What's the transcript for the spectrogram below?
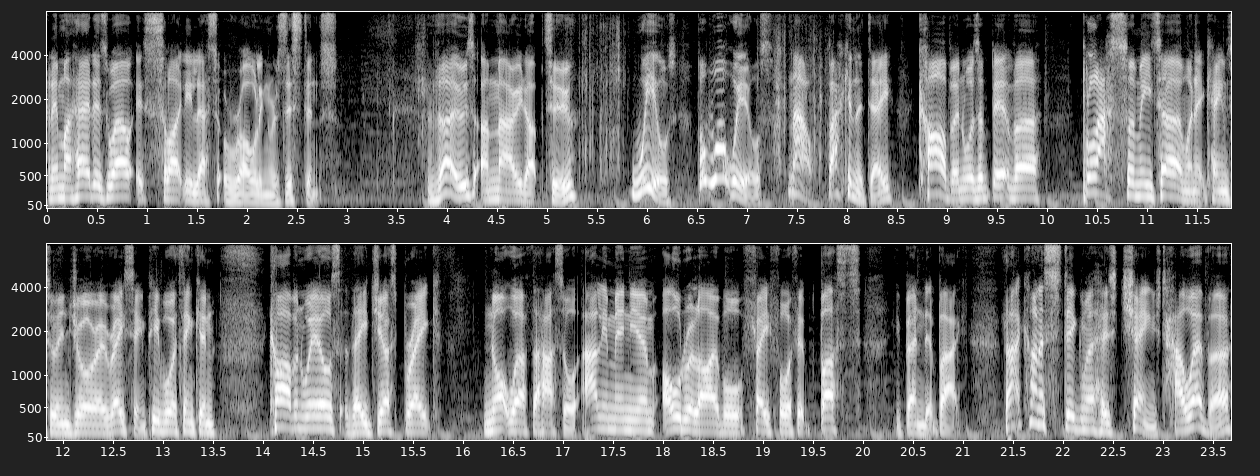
And in my head as well, it's slightly less rolling resistance. Those are married up to wheels. But what wheels? Now, back in the day, carbon was a bit of a blasphemy term when it came to enduro racing. People were thinking, carbon wheels, they just break, not worth the hassle. Aluminium, old reliable, faithful. If it busts, you bend it back. That kind of stigma has changed. However,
